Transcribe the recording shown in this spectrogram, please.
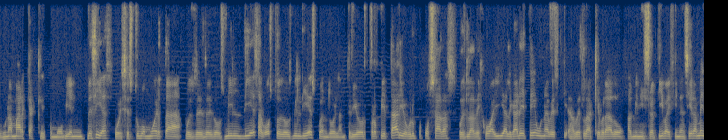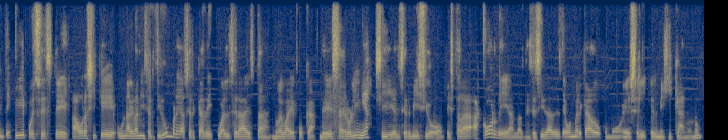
una marca que como bien decías pues estuvo muerta pues desde 2010, agosto de 2010, cuando el anterior propietario, Grupo Posadas, pues la dejó ahí al garete una vez que haberla quebrado administrativa y financieramente. Y pues este, ahora sí que una gran incertidumbre acerca de cuál será esta nueva época de esa aerolínea, si el servicio estará acorde a las necesidades de un mercado como es el, el mexicano, ¿no?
